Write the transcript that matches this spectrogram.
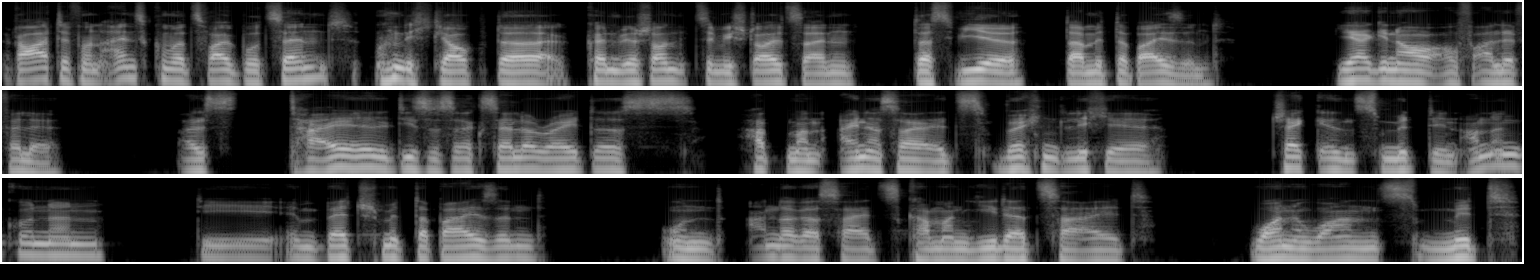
Rate von 1,2 Prozent und ich glaube, da können wir schon ziemlich stolz sein, dass wir damit dabei sind. Ja, genau, auf alle Fälle. Als Teil dieses Accelerators hat man einerseits wöchentliche Check-ins mit den anderen Gründern, die im Batch mit dabei sind. Und andererseits kann man jederzeit One-on-Ones mit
